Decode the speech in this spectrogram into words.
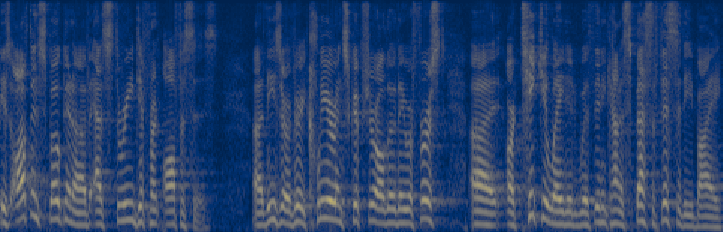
is often spoken of as three different offices. Uh, these are very clear in Scripture, although they were first uh, articulated with any kind of specificity by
